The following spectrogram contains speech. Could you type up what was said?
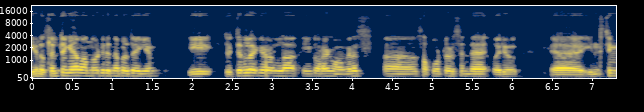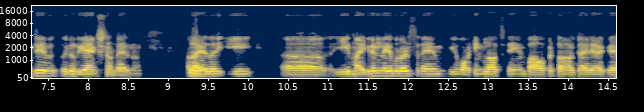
ഈ റിസൾട്ട് ഇങ്ങനെ വന്നോണ്ടിരുന്നപ്പോഴത്തേക്കും ഈ ട്വിറ്ററിലൊക്കെ ഉള്ള ഈ കുറെ കോൺഗ്രസ് സപ്പോർട്ടേഴ്സിന്റെ ഒരു ഇൻസ്റ്റിങ്റ്റീവ് ഒരു റിയാക്ഷൻ ഉണ്ടായിരുന്നു. അതായത് ഈ ഈ മൈഗ്രന്റ് ലേബറേഴ്സിനെയും ഈ വർക്കിംഗ് ക്ലാസിനെയും പാവപ്പെട്ട ആൾക്കാരെയൊക്കെ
